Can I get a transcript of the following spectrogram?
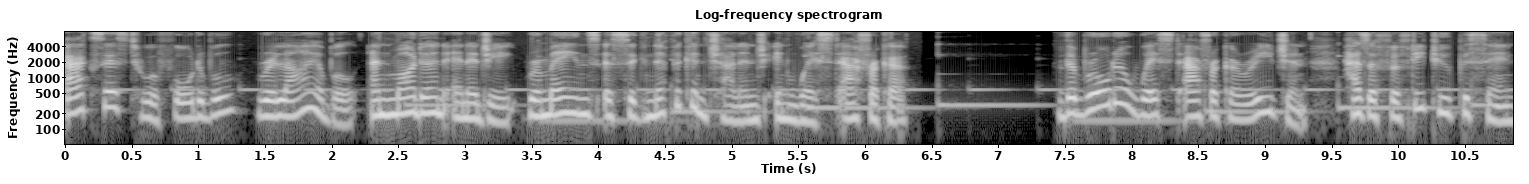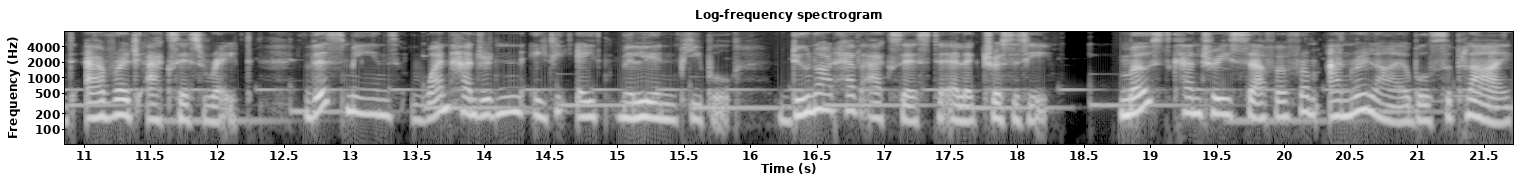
Access to affordable, reliable, and modern energy remains a significant challenge in West Africa. The broader West Africa region has a 52% average access rate. This means 188 million people do not have access to electricity. Most countries suffer from unreliable supply,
